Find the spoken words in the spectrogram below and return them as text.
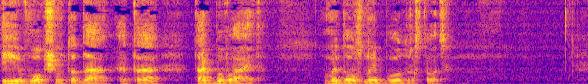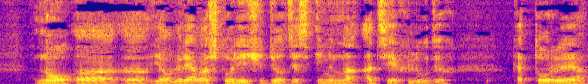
И, в общем-то, да, это так бывает – мы должны бодрствовать. Но э, э, я уверяю вас, что речь идет здесь именно о тех людях, которые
